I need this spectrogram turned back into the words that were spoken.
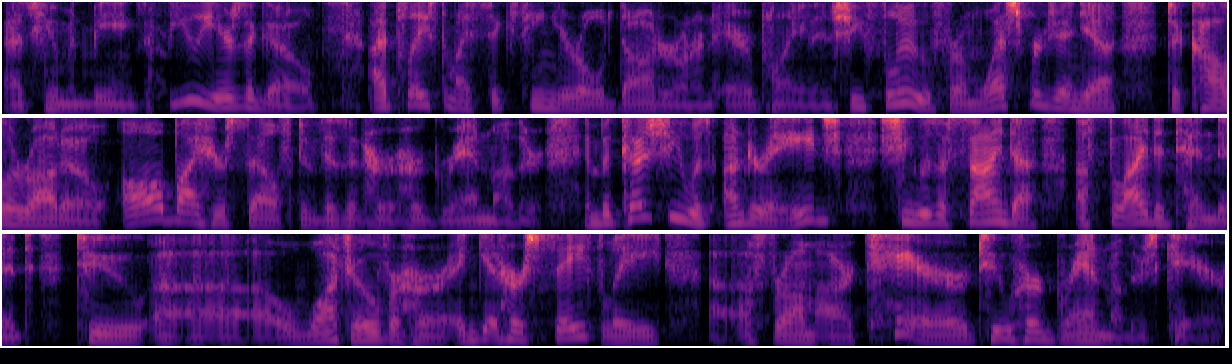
as human beings. A few years ago, I placed my 16 year old daughter on an airplane, and she flew from West Virginia to Colorado all by herself to visit her, her grandmother. And because she was underage, she was assigned a, a flight attendant to uh, uh, uh watch over her and get her safely uh, from our care to her grandmother's care.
